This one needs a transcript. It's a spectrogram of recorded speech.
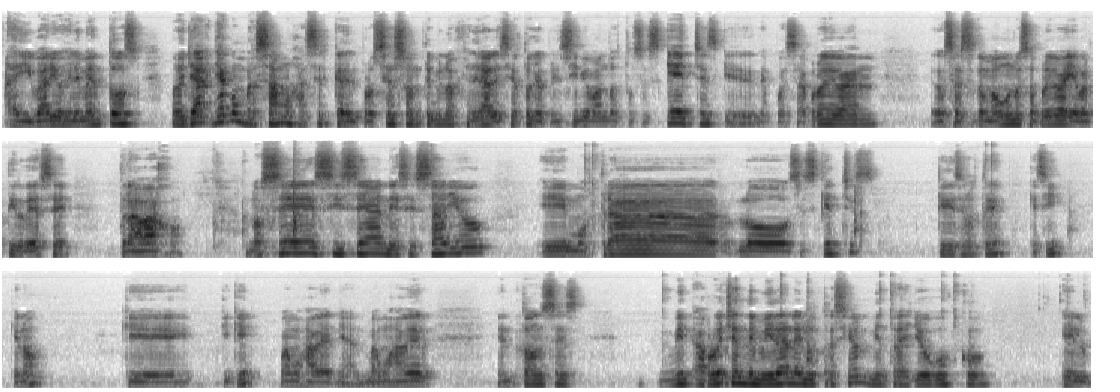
hay varios elementos. Bueno, ya, ya conversamos acerca del proceso en términos generales, ¿cierto? Que al principio mando estos sketches que después se aprueban, o sea, se toma uno, se aprueba y a partir de ese trabajo. No sé si sea necesario eh, mostrar los sketches. ¿Qué dicen ustedes? ¿Que sí? ¿Que no? ¿Que, que qué? Vamos a ver ya. Vamos a ver entonces aprovechen de mirar la ilustración mientras yo busco el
